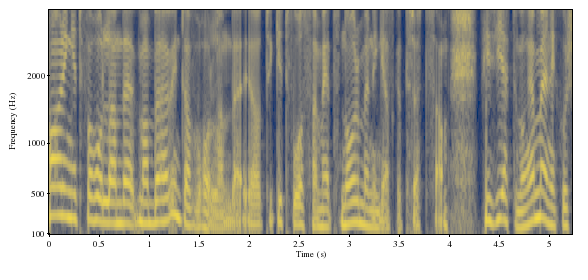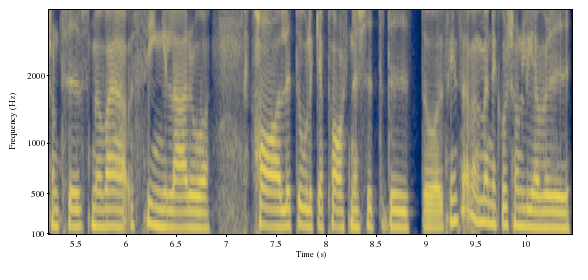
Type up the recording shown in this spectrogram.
Har inget förhållande, man behöver inte ha förhållande. Jag tycker tvåsamhetsnormen är ganska tröttsam. Det finns jättemånga människor som trivs med att vara singlar och ha lite olika partners hit och dit. Och det finns även människor som lever i,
